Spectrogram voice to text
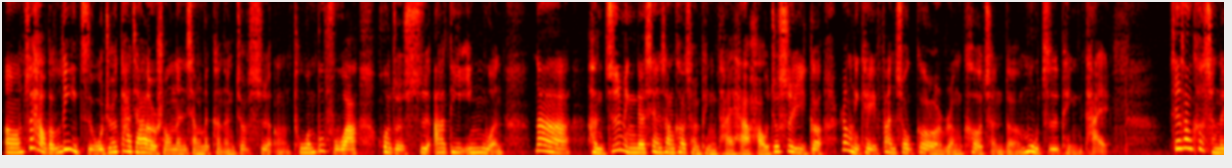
嗯，最好的例子，我觉得大家耳熟能详的，可能就是嗯，图文不符啊，或者是阿滴英文。那很知名的线上课程平台，还好，就是一个让你可以贩售个人课程的募资平台。线上课程的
